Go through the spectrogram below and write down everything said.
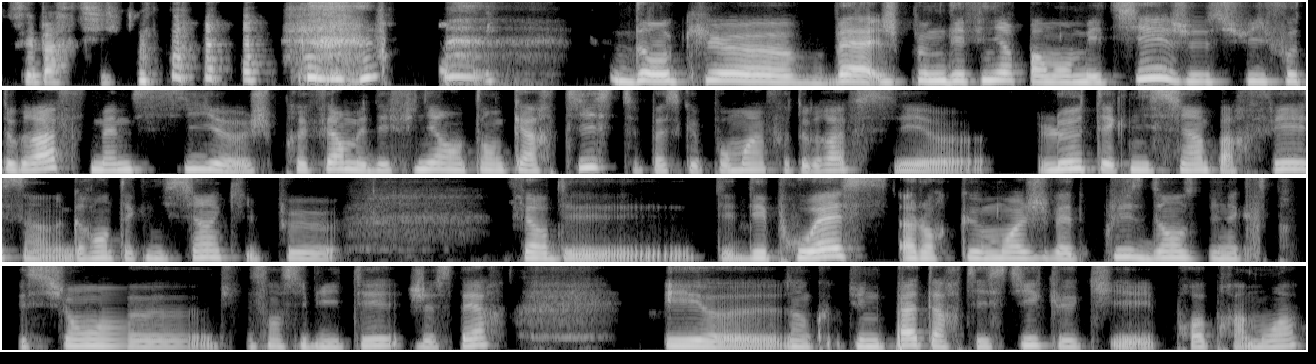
C'est parti. Donc, bah, je peux me définir par mon métier. Je suis photographe, même si je préfère me définir en tant qu'artiste, parce que pour moi, un photographe, c'est le technicien parfait. C'est un grand technicien qui peut faire des, des, prouesses, alors que moi, je vais être plus dans une expression euh, d'une sensibilité, j'espère, et euh, donc d'une patte artistique qui est propre à moi.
